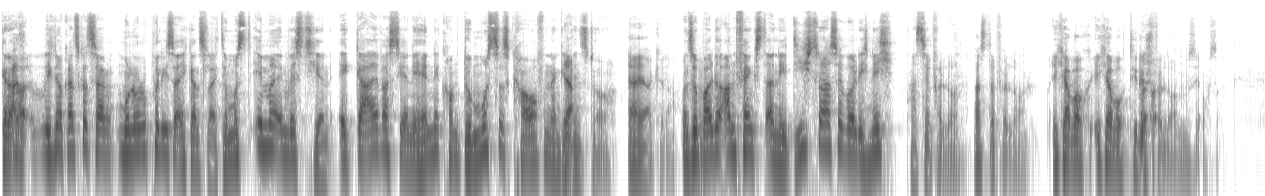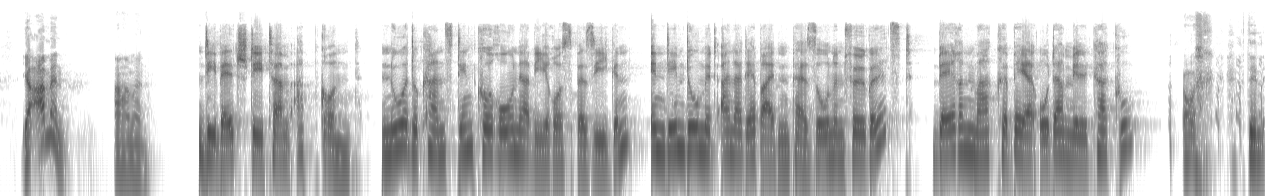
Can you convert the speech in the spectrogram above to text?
Genau, Also- will ich noch ganz kurz sagen, Monopoly ist eigentlich ganz leicht. Du musst immer investieren. Egal, was dir in die Hände kommt, du musst es kaufen, dann Ja. gewinnst du auch. Ja, ja, genau. Und sobald du anfängst, ah nee, die Straße wollte ich nicht, hast du verloren. Hast du verloren. Ich habe auch, ich habe auch tierisch verloren, muss ich auch sagen. Ja, Amen. Amen. Die Welt steht am Abgrund. Nur du kannst den Coronavirus besiegen, indem du mit einer der beiden Personen vögelst, Bärenmarke Bär oder Milka Kuh. Oh, den,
